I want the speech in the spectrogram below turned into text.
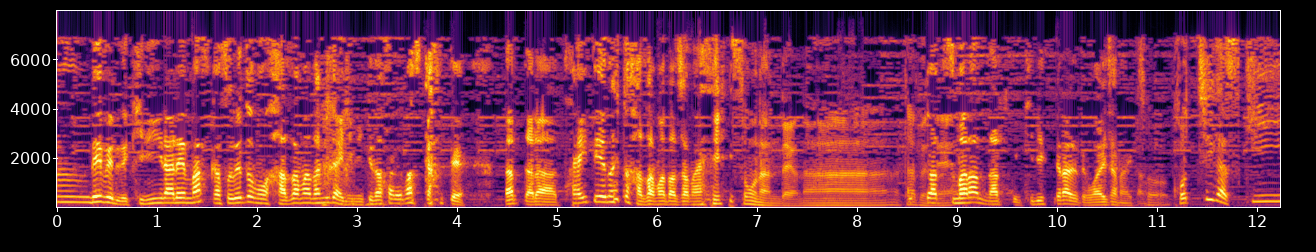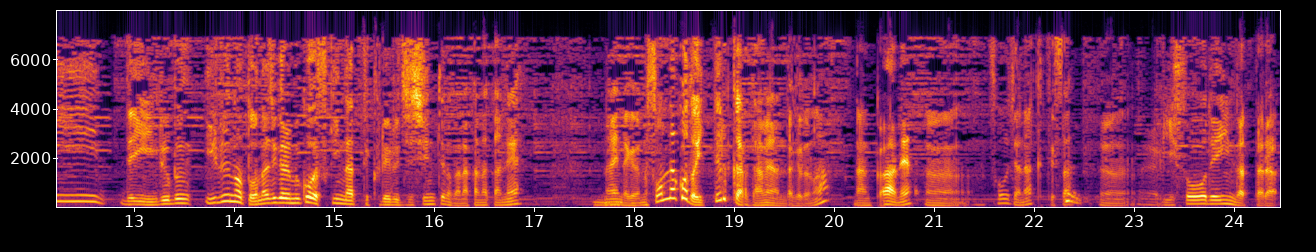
んレベルで気に入られますか？それとも、狭間田みたいに見下されますか？って、だったら、大抵の人狭間田じゃない？そうなんだよな多分ね僕はつ。まらんなって切り捨てられて終わりじゃないかな。そう。こっちが好きでいる分、いるのと同じぐらい向こうが好きになってくれる自信っていうのがなかなかね、ないんだけど、まあ、そんなこと言ってるからダメなんだけどな。なんか。まあね。うん。そうじゃなくてさ、うん。理想でいいんだったら、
